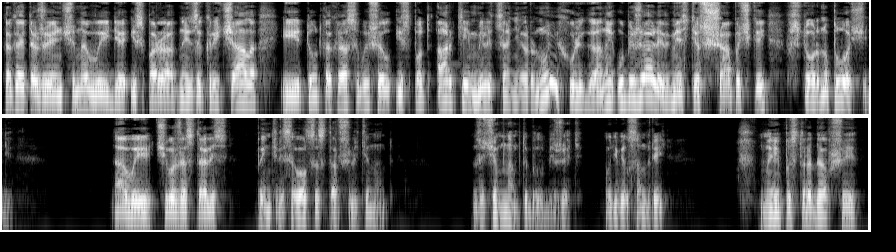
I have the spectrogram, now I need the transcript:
Какая-то женщина, выйдя из парадной, закричала, и тут как раз вышел из-под арки милиционер. Ну и хулиганы убежали вместе с шапочкой в сторону площади. — А вы чего же остались? — поинтересовался старший лейтенант. — Зачем нам-то было бежать? — удивился Андрей. — Мы пострадавшие, —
